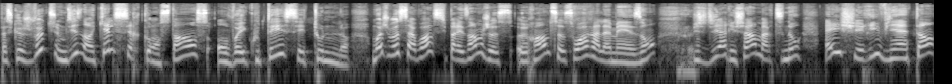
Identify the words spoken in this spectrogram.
parce que je veux que tu me dises dans quelles circonstances on va écouter ces tunes-là. Moi, je veux savoir si, par exemple, je s- rentre ce soir à la maison puis je dis à Richard Martineau, Hey chérie, viens-t'en,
